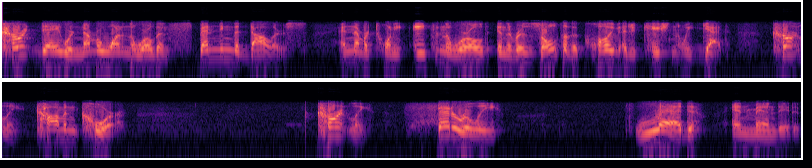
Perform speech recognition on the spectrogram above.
Current day, we're number one in the world in spending the dollars, and number 28th in the world in the result of the quality of education that we get. Currently, Common Core. Currently, federally led and mandated.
